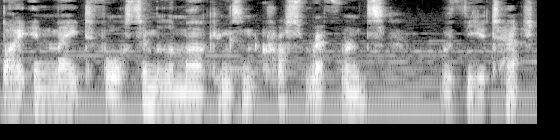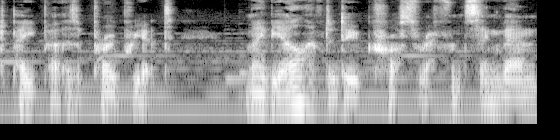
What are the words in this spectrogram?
by inmate for similar markings and cross reference with the attached paper as appropriate. Maybe I'll have to do cross referencing then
